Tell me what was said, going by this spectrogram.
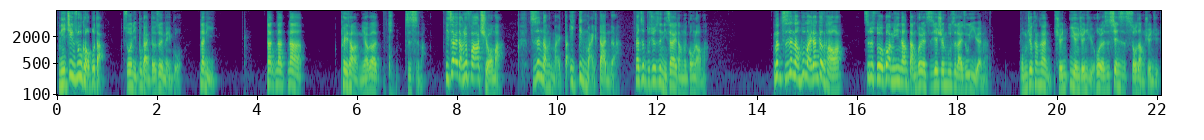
你进出口不挡，说你不敢得罪美国，那你？那那那配套你要不要支持嘛？你在野党就发球嘛，执政党买单一定买单的，那这不就是你在野党的功劳吗？那执政党不买单更好啊，是不是所有挂民进党党徽的直接宣布是莱猪议员了？我们就看看选议员选举或者是县市首长选举，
